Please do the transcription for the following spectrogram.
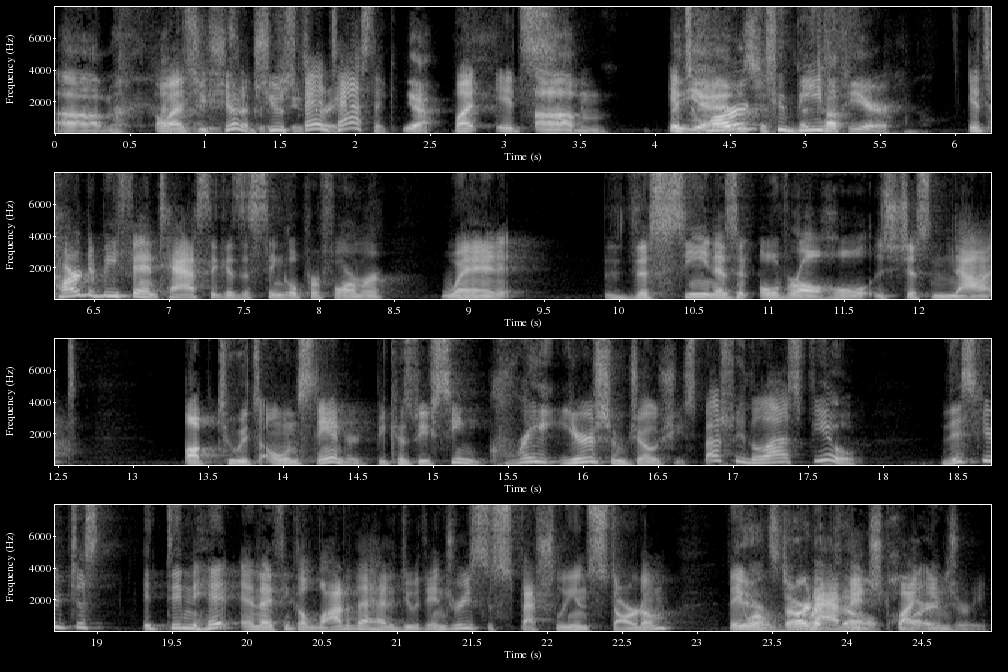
Um, Oh, as you should have. She was she's great. fantastic. Yeah. But it's Um, It's yeah, hard just to a be- tough year. it's hard to be fantastic as a single performer when the scene as an overall whole is just not up to its own standard because we've seen great years from Joshi, especially the last few. This year just it didn't hit, and I think a lot of that had to do with injuries, especially in Stardom. They Yeah, were Stardom ravaged by injury.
